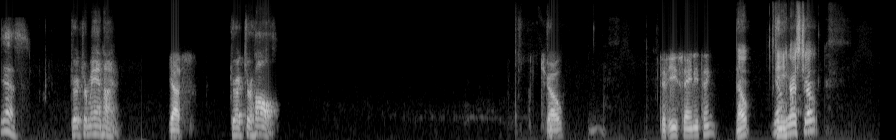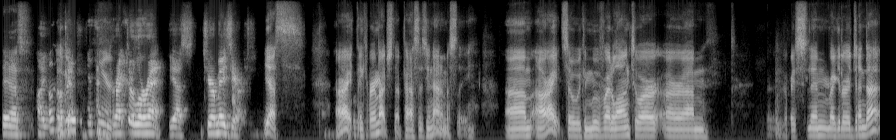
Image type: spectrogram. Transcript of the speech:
yes, Director Manheim, Yes. Director Hall, Joe? Did he say anything? Nope. Can you hear us, Joe? Yes, I- Oh, okay, raised his hand. Director Laurent, yes, Chair Maziarz. Yes. All right, thank you very much. That passes unanimously. Um, all right, so we can move right along to our, our um, very slim regular agenda.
